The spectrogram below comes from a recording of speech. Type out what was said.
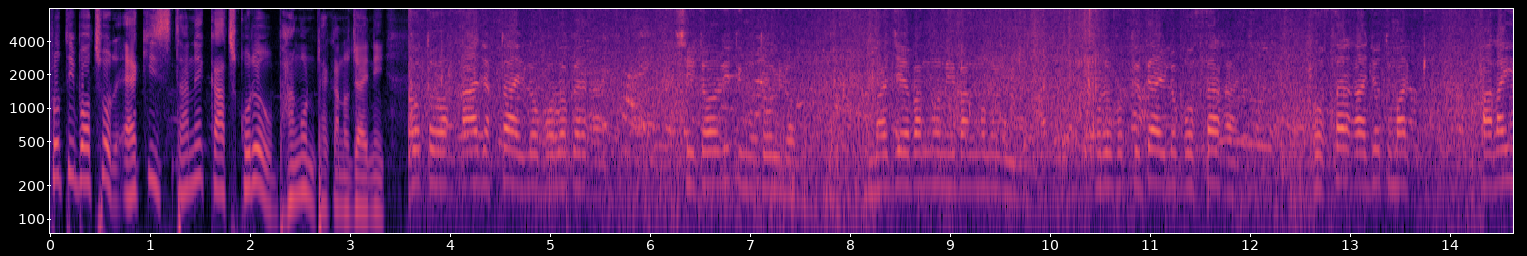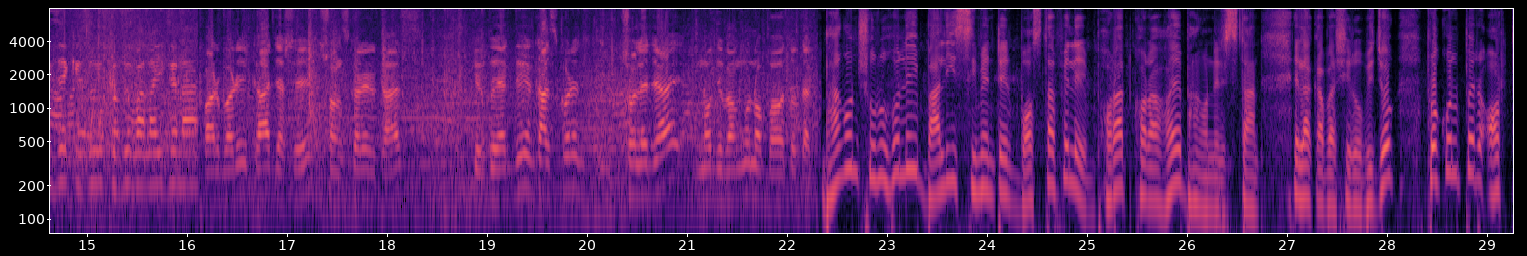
প্রতি বছর একই স্থানে কাজ করেও ভাঙন ঠেকানো যায়নি। কাজ একটা আইলো সেটাও রীতিমতো হইল আমরা যে এই পরবর্তীতে আইলো বস্তার কাজ। বস্তার কাজও তোমার ফালাইছে, কিছু কিছু ফালাইছে না। বারবারই কাজ আসে সংস্কারের কাজ। কিন্তু একদিকে কাজ করে চলে যায় নদী ভাঙ্গন অব্যাহত থাকে। ভাঙন শুরু হলেই বালি সিমেন্টের বস্তা ফেলে ভরাট করা হয় ভাঙনের স্থান। এলাকাবাসীর অভিযোগ প্রকল্পের অর্থ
